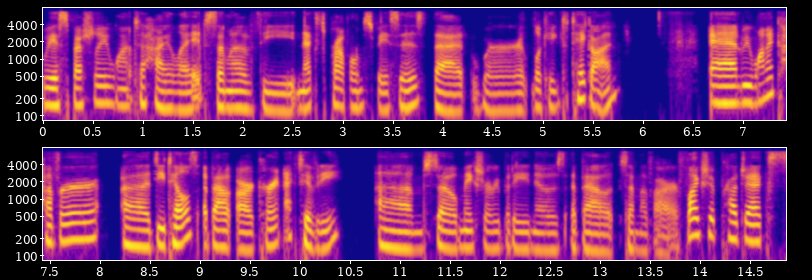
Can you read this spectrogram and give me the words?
We especially want to highlight some of the next problem spaces that we're looking to take on. And we want to cover uh, details about our current activity. Um, so make sure everybody knows about some of our flagship projects,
